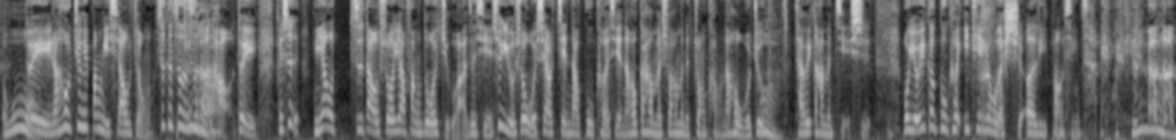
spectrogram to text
哦，对，然后就会帮你消肿，这个真的是很好。对，可是你要知道说要放多久啊，这些，所以有时候我是要见到顾客先，然后跟他们说他们的状况，然后我就才会跟他们解释。我有一个顾客一天用了十二粒包心菜，天哪！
